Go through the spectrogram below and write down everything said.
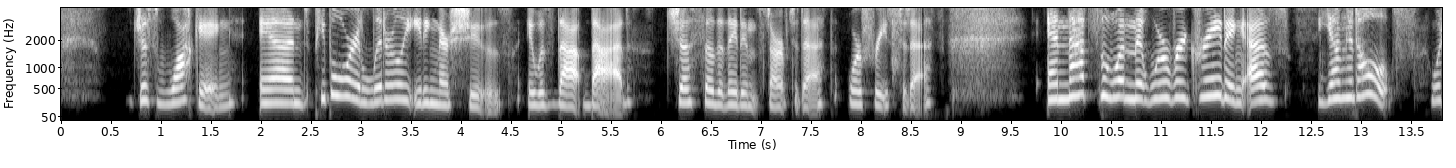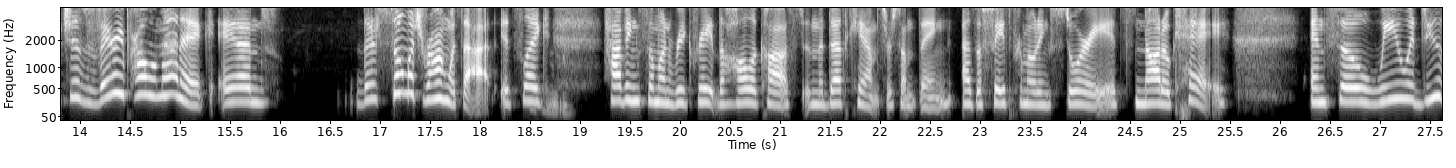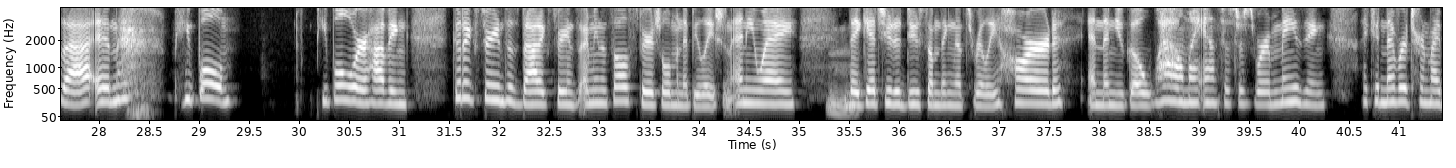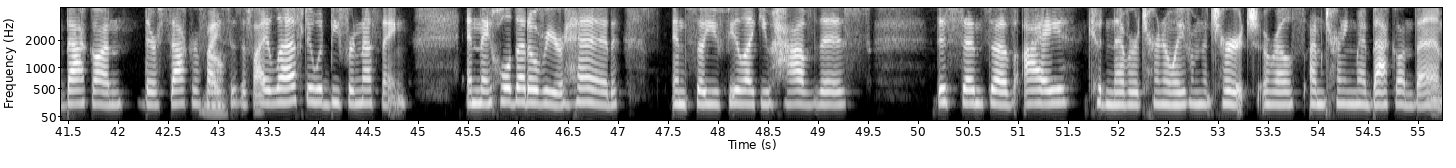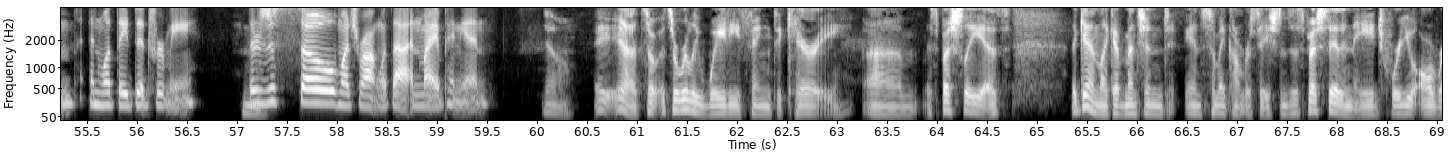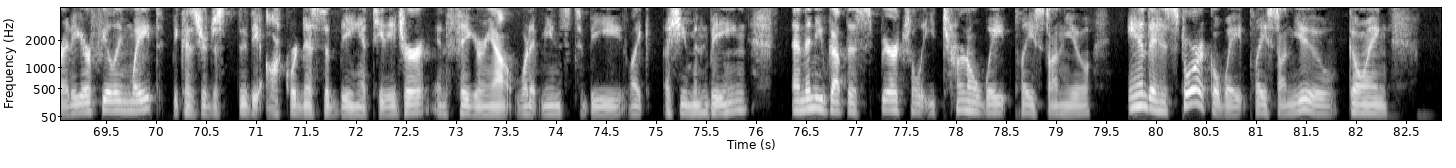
just walking, and people were literally eating their shoes. It was that bad, just so that they didn't starve to death or freeze to death. And that's the one that we're recreating as young adults, which is very problematic. And there's so much wrong with that. It's like mm-hmm. Having someone recreate the Holocaust in the death camps or something as a faith promoting story. It's not okay. And so we would do that, and people people were having good experiences, bad experience. I mean, it's all spiritual manipulation anyway. Mm. They get you to do something that's really hard, and then you go, wow, my ancestors were amazing. I could never turn my back on their sacrifices. No. If I left, it would be for nothing. And they hold that over your head. And so you feel like you have this this sense of I could never turn away from the church or else I'm turning my back on them and what they did for me. Hmm. There's just so much wrong with that in my opinion. Yeah. Yeah, it's a it's a really weighty thing to carry, um, especially as, again, like I've mentioned in so many conversations, especially at an age where you already are feeling weight because you're just through the awkwardness of being a teenager and figuring out what it means to be like a human being, and then you've got this spiritual, eternal weight placed on you and a historical weight placed on you, going,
